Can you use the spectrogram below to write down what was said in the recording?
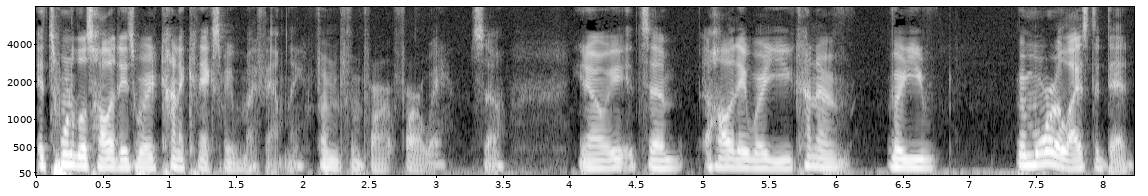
it's one of those holidays where it kind of connects me with my family from from far far away. So, you know, it's a, a holiday where you kind of where you memorialize the dead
